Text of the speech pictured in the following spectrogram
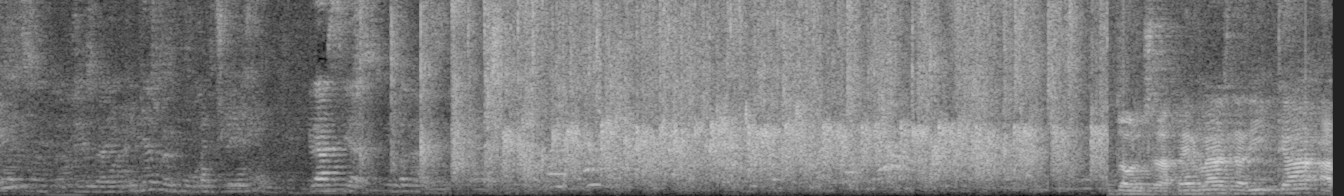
ells, a elles, ho hem pogut fer. Gràcies, moltes gràcies. Doncs la Perla es dedica a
